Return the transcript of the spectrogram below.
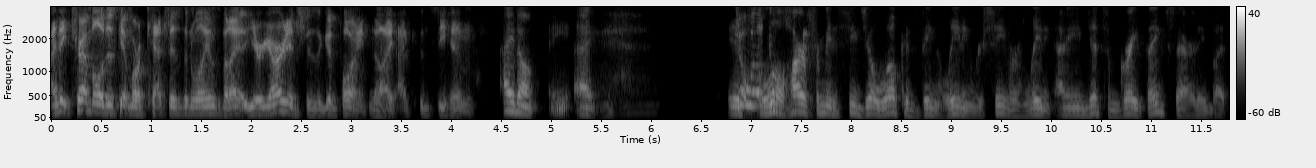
I think Tremble will just get more catches than Williams, but I, your yardage is a good point. Though. Yeah. I, I could see him. I don't. I. It's a little hard for me to see Joe Wilkins being a leading receiver and leading. I mean, he did some great things Saturday, but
